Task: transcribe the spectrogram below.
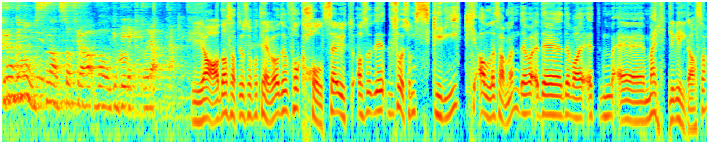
prognosen altså fra Valgdirektoratet. Ja, da satt de og så på TV, og det, folk holdt seg ut Altså, det, det så ut som skrik, alle sammen. Det var, det, det var et eh, merkelig bilde, altså.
